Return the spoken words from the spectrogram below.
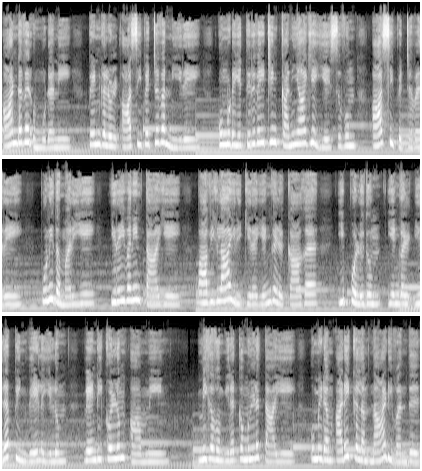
ஆண்டவர் உம்முடனே. பெண்களுள் ஆசி பெற்றவர் நீரே. உம்முடைய திருவயிற்றின் கனியாகிய இயேசுவும் ஆசி பெற்றவரே. புனித மரியே இறைவனின் தாயே பாவிகளாயிருக்கிற எங்களுக்காக இப்பொழுதும் எங்கள் இறப்பின் வேளையிலும் வேண்டிக்கொள்ளும் ஆமீன். மிகவும் இரக்கமுள்ள தாயே உம்மிடம் அடைக்கலம் நாடி வந்து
